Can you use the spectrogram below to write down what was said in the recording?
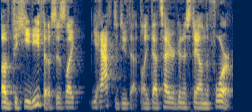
of the Heat ethos is like you have to do that. Like that's how you're going to stay on the floor.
